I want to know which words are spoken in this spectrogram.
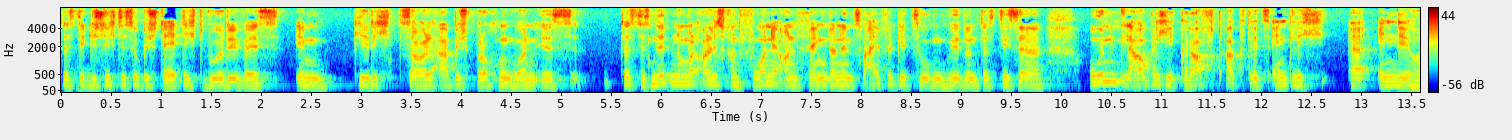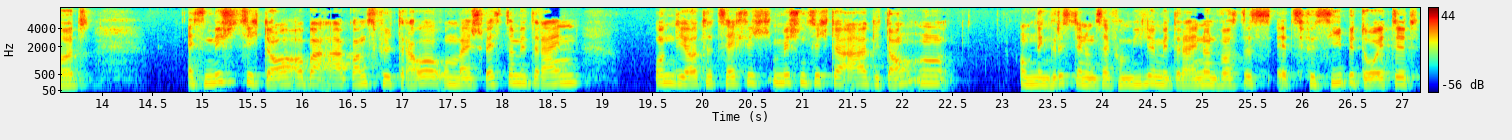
dass die Geschichte so bestätigt wurde, weil es im Gerichtssaal auch besprochen worden ist, dass das nicht nochmal alles von vorne anfängt und in Zweifel gezogen wird und dass dieser unglaubliche Kraftakt jetzt endlich ein Ende hat. Es mischt sich da aber auch ganz viel Trauer um meine Schwester mit rein. Und ja, tatsächlich mischen sich da auch Gedanken um den Christian und seine Familie mit rein und was das jetzt für sie bedeutet.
